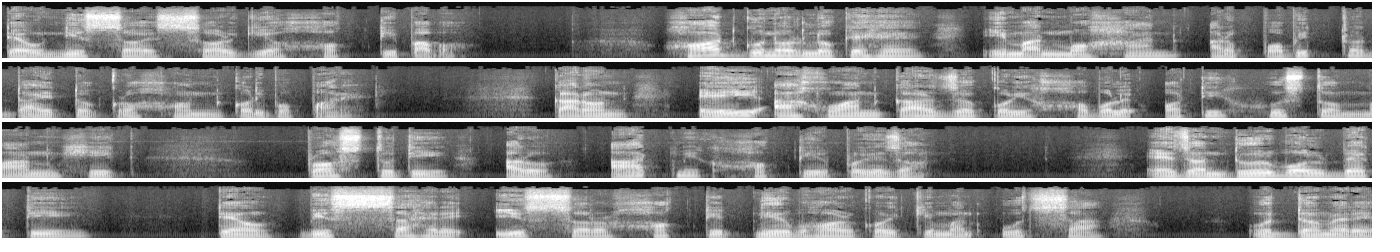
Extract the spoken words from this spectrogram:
তেওঁ নিশ্চয় স্বৰ্গীয় শক্তি পাব। সৎগুণৰ লোকেহে ইমান মহান আৰু পবিত্ৰ দায়িত্ব গ্ৰহণ কৰিব পাৰে। কাৰণ এই আহ্বান কাৰ্যকৰী হ'বলৈ অতি সুস্থ মানসিক প্ৰস্তুতি আৰু আত্মিক শক্তিৰ প্ৰয়োজন। এজন দুৰ্বল ব্যক্তি তেওঁ বিশ্বাসেৰে ঈশ্বৰৰ শক্তিত নিৰ্ভৰ কৰি কিমান উৎসাহ উদ্যমেৰে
